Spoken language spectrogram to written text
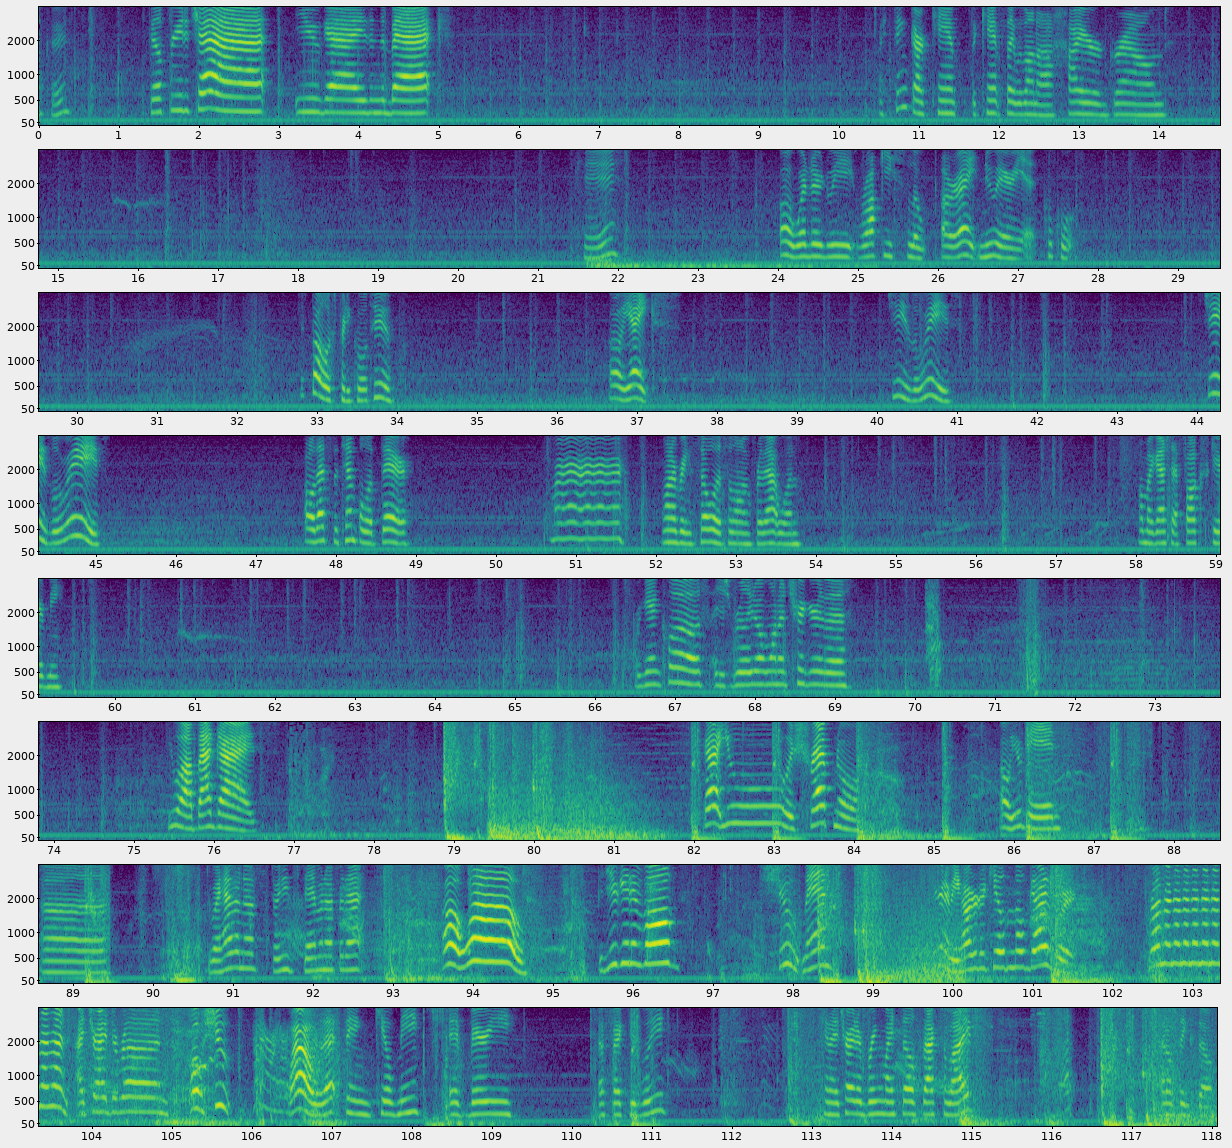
Okay. Feel free to chat, you guys in the back. Our camp, the campsite was on a higher ground. Okay. Oh, where did we? Rocky Slope. Alright, new area. Cool, cool. This bow looks pretty cool, too. Oh, yikes. Jeez Louise. Jeez Louise. Oh, that's the temple up there. Want to bring Solas along for that one. Oh my gosh, that fox scared me. We're getting close. I just really don't want to trigger the... You are bad guys. Got you a shrapnel. Oh, you're dead. Uh, do I have enough? Do I need stamina for that? Oh, whoa! Did you get involved? Shoot, man. You're gonna be harder to kill than those guys were. Run, run, run, run, run, run, run, run, I tried to run. Oh, shoot. Wow, that thing killed me. It very effectively. Can I try to bring myself back to life? I don't think so.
